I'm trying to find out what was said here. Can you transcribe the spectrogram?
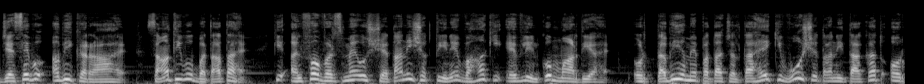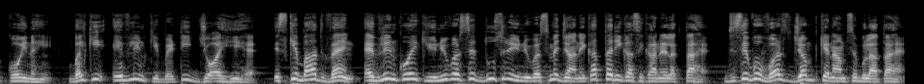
जैसे वो अभी कर रहा है। साथ ही वो बताता है कि अल्फ़ा वर्ष में उस शैतानी शक्ति ने वहाँ की एवलिन को मार दिया है। और तभी हमें पता चलता है कि वो शैतानी ताकत और कोई नहीं, बल्कि एवलिन की बेटी जॉय ही है। इसके बाद वैंग एवलिन को एक यूनिवर्स से दूसरे यूनिवर्स में जाने का तरीका सिखाने लगता है, जिसे वो वर्ष जंप के नाम से बुलाता है।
